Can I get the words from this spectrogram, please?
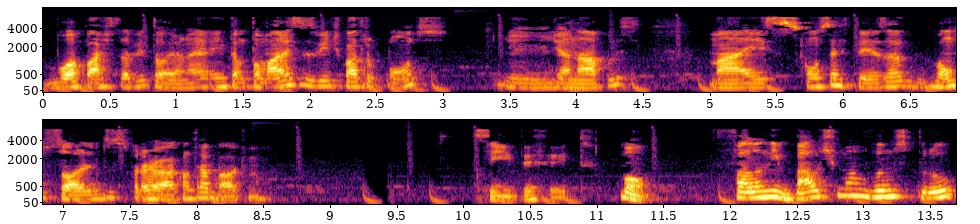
boa parte da vitória, né? Então tomaram esses 24 pontos em Indianápolis, mas com certeza vão sólidos para jogar contra Baltimore. Sim, perfeito. Bom, falando em Baltimore, vamos pro.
